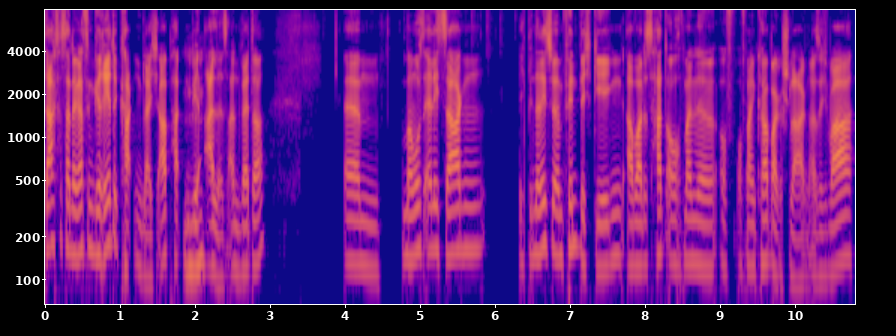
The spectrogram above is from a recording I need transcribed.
dachtest, deine ganzen Geräte kacken gleich ab, hatten Mhm. wir alles an Wetter. Ähm, man muss ehrlich sagen, ich bin da nicht so empfindlich gegen, aber das hat auch meine, auf, auf meinen Körper geschlagen. Also ich war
